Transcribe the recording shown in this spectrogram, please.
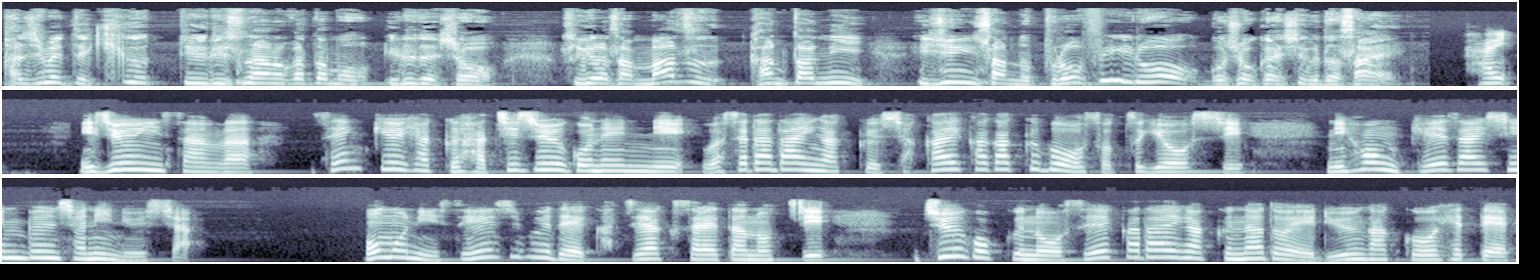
初めて聞くっていうリスナーの方もいるでしょう。杉浦さんまず簡単に伊集院さんのプロフィールをご紹介してください。はい。伊集院さんは1985年に早稲田大学社会科学部を卒業し日本経済新聞社に入社。主に政治部で活躍された後、中国の清華大学などへ留学を経て、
